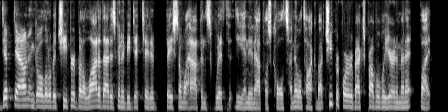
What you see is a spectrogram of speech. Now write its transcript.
dip down and go a little bit cheaper, but a lot of that is going to be dictated based on what happens with the Indianapolis Colts. I know we'll talk about cheaper quarterbacks probably here in a minute, but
